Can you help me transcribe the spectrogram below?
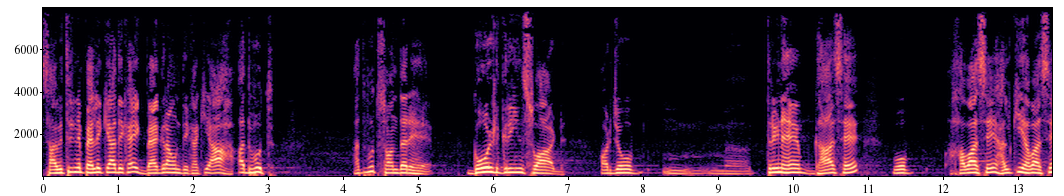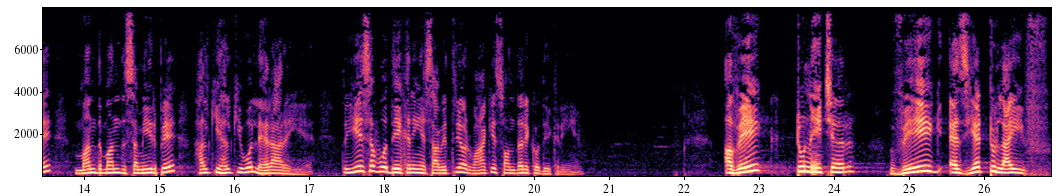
Savitri ने पहले क्या देखा एक बैकग्राउंड देखा कि आह अद्भुत अद्भुत सौंदर्य है। गोल्ड ग्रीन स्वाड और जो तृण है, घास है, वो हवा से, हल्की हवा से, मंद मंद समीर पे हल्की हल्की वो लहरा रही है। तो ये सब वो देख रही हैं सावित्री और वहाँ के सौंदर्य को देख रही हैं। Awake to nature, vague as yet to life,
